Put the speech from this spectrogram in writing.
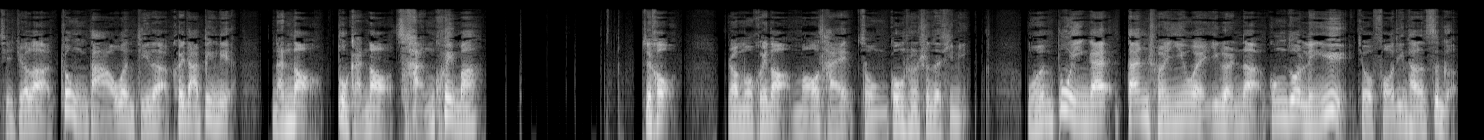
解决了重大问题的科学家并列。难道不感到惭愧吗？最后，让我们回到茅台总工程师的提名。我们不应该单纯因为一个人的工作领域就否定他的资格。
